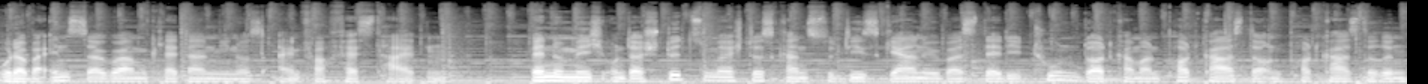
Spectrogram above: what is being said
oder bei Instagram klettern-einfach festhalten. Wenn du mich unterstützen möchtest, kannst du dies gerne über Steady tun. Dort kann man Podcaster und Podcasterinnen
